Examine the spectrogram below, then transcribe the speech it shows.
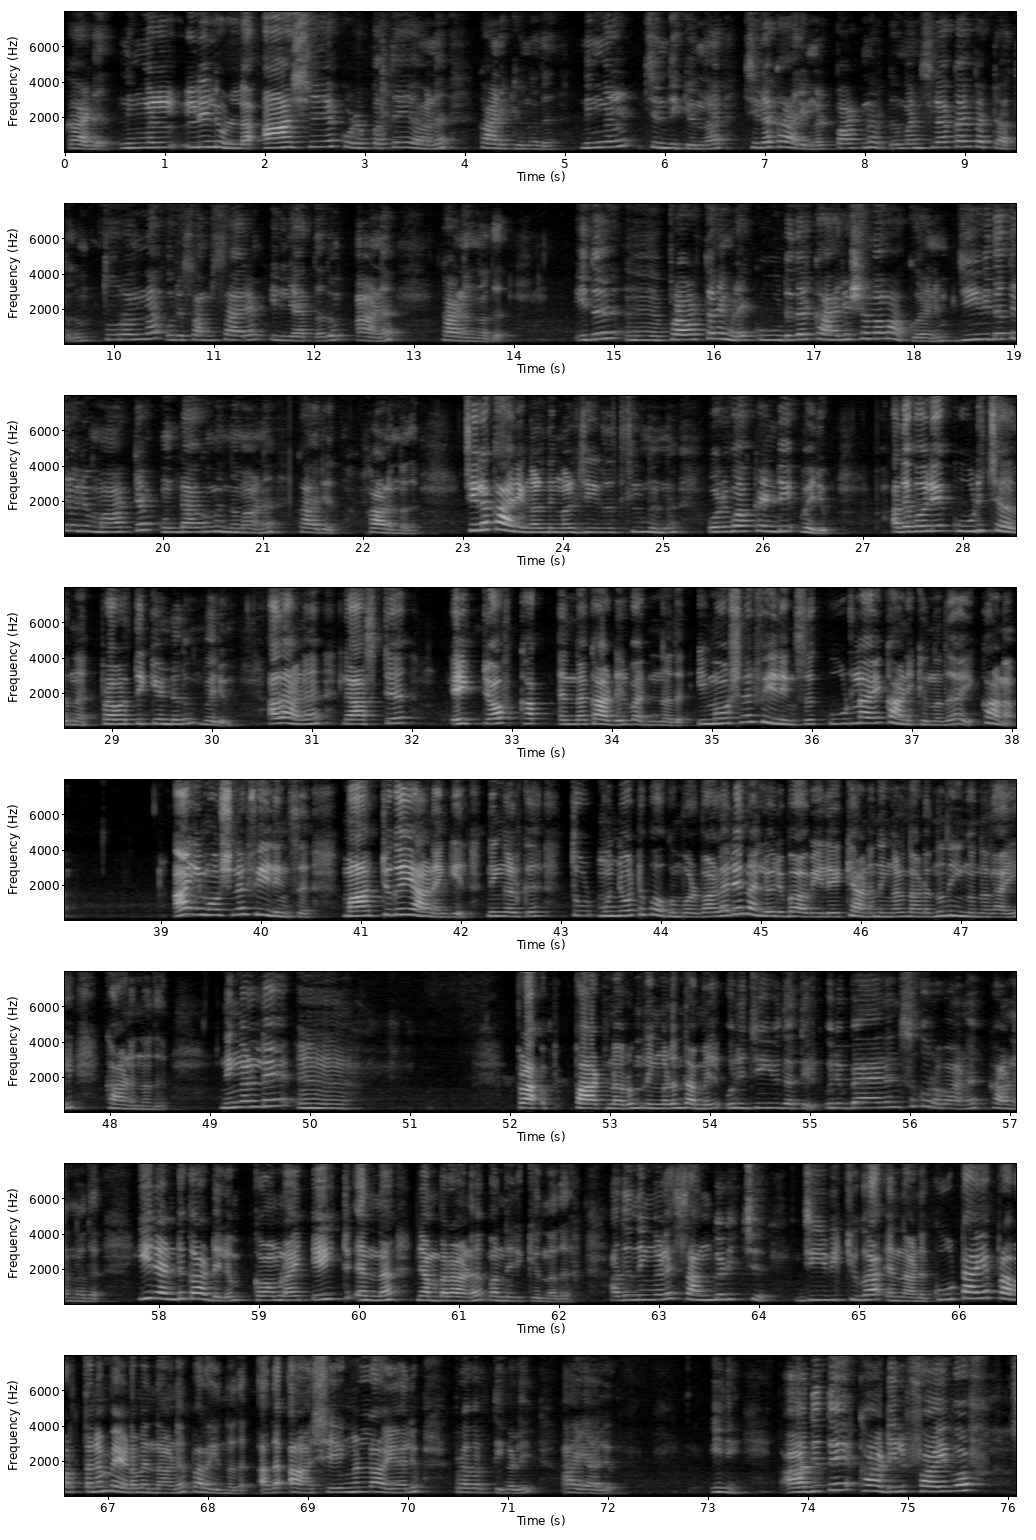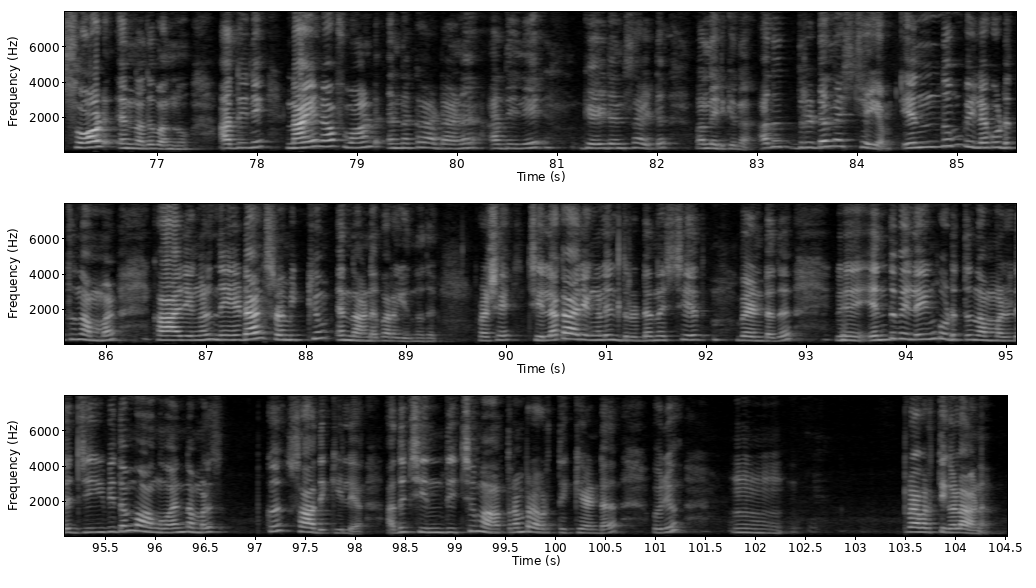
കാർഡ് നിങ്ങളിലുള്ള ആശയക്കുഴപ്പത്തെയാണ് കാണിക്കുന്നത്. നിങ്ങൾ ചിന്തിക്കുന്ന ചില കാര്യങ്ങൾ പാർട്ട്ണർക്ക് മനസ്സിലാക്കാൻ പറ്റാത്തതും തുറന്ന ഒരു സംസാരം ഇല്ലാത്തതും ആണ് കാണുന്നത്. ഇത് പ്രവർത്തനങ്ങളെ കൂടുതൽ കാര്യക്ഷമമാക്കുവാനും ജീവിതത്തിൽ ഒരു മാറ്റം ഉണ്ടാകുമെന്നുമാണ് കാര്യം കാണുന്നത്. ചില കാര്യങ്ങൾ നിങ്ങൾ ജീവിതത്തിൽ നിന്ന് ഒഴിവാക്കേണ്ടി വരും. അതുപോലെ കൂടിച്ചേർന്ന് പ്രവർത്തിക്കേണ്ടതും വരും. അതാണ് ലാസ്റ്റ് എയ്റ്റ് ഓഫ് കപ്പ് എന്ന കാർഡിൽ വരുന്നത്. ഇമോഷണൽ ഫീലിങ്സ് കൂടുതലായി കാണിക്കുന്നതായി കാണാം. ആ ഇമോഷണൽ ഫീലിങ്സ് മാറ്റുകയാണെങ്കിൽ നിങ്ങൾക്ക് മുന്നോട്ട് പോകുമ്പോൾ വളരെ നല്ലൊരു ഭാവിയിലേക്കാണ് നിങ്ങൾ നടന്നു നീങ്ങുന്നതായി കാണുന്നത്. നിങ്ങളുടെ പാർട്ട്ണറും നിങ്ങളും തമ്മിൽ ഒരു ജീവിതത്തിൽ ഒരു ബാലൻസ് കുറവാണ് കാണുന്നത്. ഈ രണ്ട് കാർഡിലും കോമൺ ആയി എയ്റ്റ് എന്ന നമ്പറാണ് വന്നിരിക്കുന്നത്. അത് നിങ്ങളെ സംഘടിച്ച് ജീവിക്കുക എന്നാണ്. കൂട്ടായ പ്രവർത്തനം വേണമെന്നാണ് പറയുന്നത്. അത് ആശയങ്ങളിലായാലും പ്രവർത്തികളിൽ ആയാലും. ഇനി ആദ്യത്തെ കാർഡിൽ ഫൈവ് ഓഫ് സോഡ് എന്നത് വന്നു. അതിന് നയൻ ഓഫ് വാണ്ട് എന്ന കാർഡാണ് അതിന് ഗൈഡൻസ് ആയിട്ട് വന്നിരിക്കുന്നത്. അത് ദൃഢനിശ്ചയം. എന്തും വില കൊടുത്ത് നമ്മൾ കാര്യങ്ങൾ നേടാൻ ശ്രമിക്കും എന്നാണ് പറയുന്നത്. പക്ഷേ ചില കാര്യങ്ങളിൽ ദൃഢനിശ്ചയം വേണ്ടത് എന്ത് വിലയും കൊടുത്ത് നമ്മളുടെ ജീവിതം വാങ്ങുവാൻ നമ്മൾക്ക് സാധിക്കില്ല. അത് ചിന്തിച്ച് മാത്രം പ്രവർത്തിക്കേണ്ട ഒരു പ്രവർത്തികളാണ്.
